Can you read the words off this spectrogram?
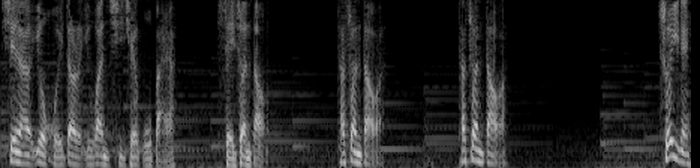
现在又回到了一万七千五百啊，谁赚到？他赚到啊，他赚到啊，所以呢，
